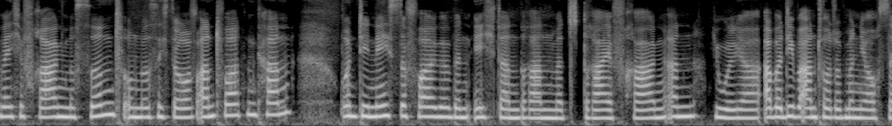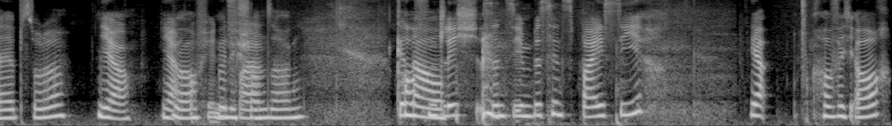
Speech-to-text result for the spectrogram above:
welche Fragen das sind und was ich darauf antworten kann. Und die nächste Folge bin ich dann dran mit drei Fragen an Julia. Aber die beantwortet man ja auch selbst, oder? Ja, ja, ja auf jeden Fall. Würde ich schon sagen. Genau. Hoffentlich sind sie ein bisschen spicy. Hoffe ich auch.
